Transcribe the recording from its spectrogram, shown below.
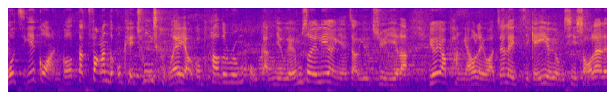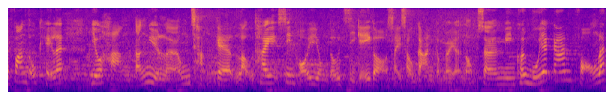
我自己個人覺得翻到屋企沖層咧有個 powder room 好緊要嘅，咁所以呢樣嘢就要注意啦。如果有朋友嚟或者你自己要用廁所咧，你翻到屋企咧要行等於兩層嘅樓梯先可以用到自己個洗手間咁樣樣咯。上面佢每一間房咧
